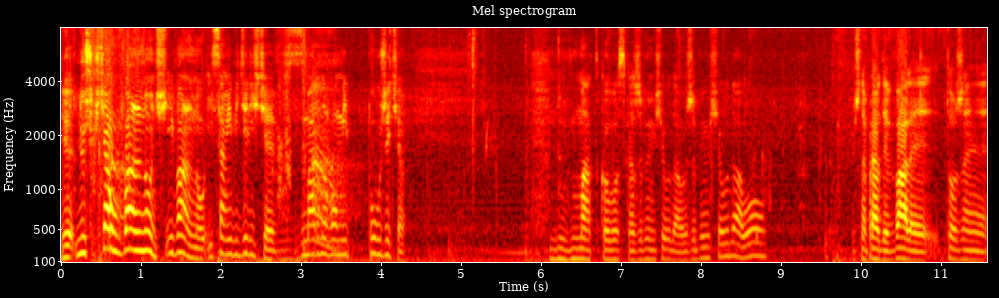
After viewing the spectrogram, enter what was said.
Je, już chciał walnąć i walnął. I sami widzieliście. Zmarnował mi pół życia. Matko boska, żeby mi się udało, żeby mi się udało. Już naprawdę walę to, że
